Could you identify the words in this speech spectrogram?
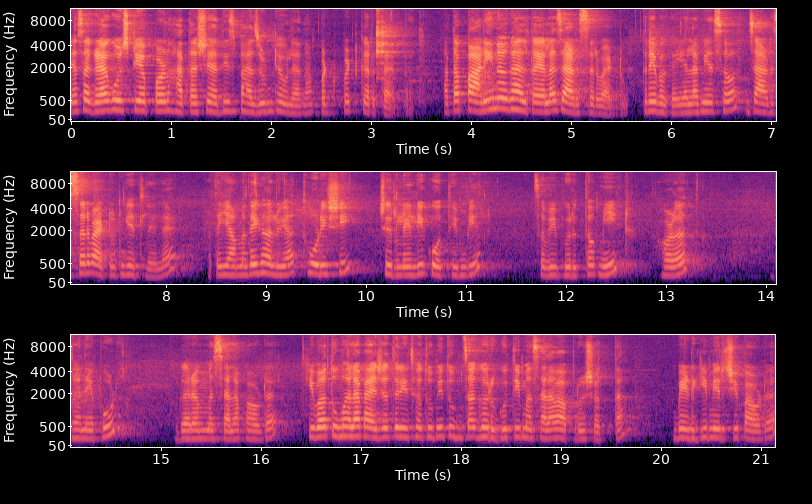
या सगळ्या गोष्टी आपण हाताशी आधीच भाजून ठेवल्या ना पटपट करता येतात. आता पाणी न घालता याला जाडसर वाटू. तर हे बघा याला मी असं जाडसर वाटून घेतलेलं आहे. आता यामध्ये घालूया थोडीशी चिरलेली कोथिंबीर चवीपुरतं मीठ हळद धनेपूड गरम मसाला पावडर. किंवा तुम्हाला पाहिजे तर इथं तुम्ही तुमचा घरगुती मसाला वापरू शकता. बेडगी मिरची पावडर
